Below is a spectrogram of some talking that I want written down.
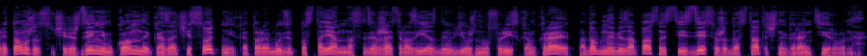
При том же с учреждением конной казачьей сотни, которая будет постоянно содержать разъезды в Южно-Уссурийском крае, подобная безопасность и здесь уже достаточно гарантирована.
